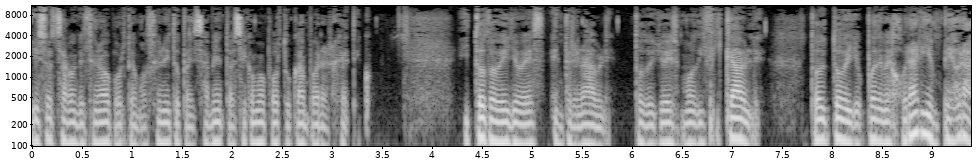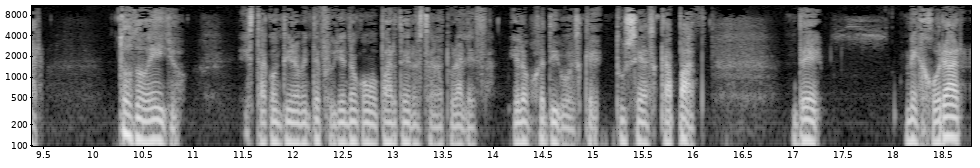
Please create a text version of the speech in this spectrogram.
y eso está condicionado por tu emoción y tu pensamiento, así como por tu campo energético. Y todo ello es entrenable, todo ello es modificable, todo, todo ello puede mejorar y empeorar. Todo ello está continuamente fluyendo como parte de nuestra naturaleza. Y el objetivo es que tú seas capaz de mejorar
